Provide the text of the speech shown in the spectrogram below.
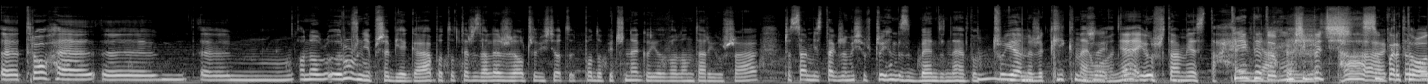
e, trochę, e, e, ono różnie przebiega, bo to też zależy oczywiście od podopiecznego i od wolontariusza. Czasami jest tak, że my się już czujemy zbędne, bo mm -hmm. czujemy, że kliknęło, że, nie? Tak. Już tam jest ta chemia. Piękne to musi być tak, super, to, to,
